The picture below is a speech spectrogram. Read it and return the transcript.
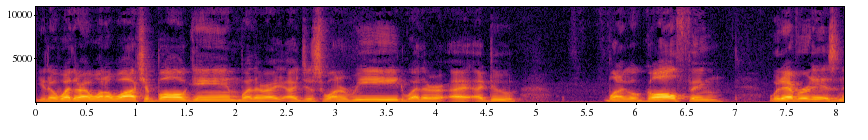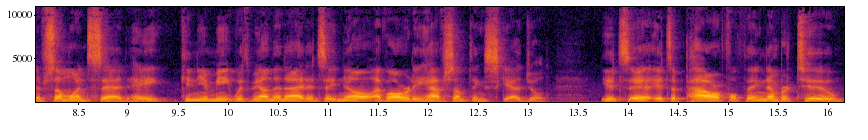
You know, whether I want to watch a ball game, whether I, I just want to read, whether I, I do want to go golfing, whatever it is. And if someone said, "Hey, can you meet with me on the night?" I'd say, "No, I've already have something scheduled." It's a it's a powerful thing. Number two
